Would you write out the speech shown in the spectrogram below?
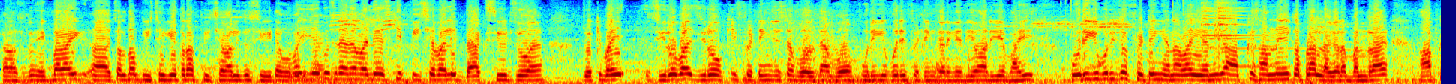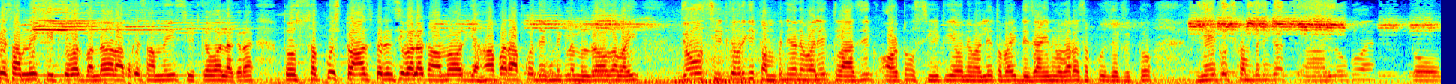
करा सकते हो एक बार भाई अ, चलता हूँ पीछे की तरफ़ पीछे वाली जो सीट है वो भाई ये कुछ रहने वाली है इसकी पीछे वाली बैक सीट जो है जो कि भाई ज़ीरो बाय ज़ीरो की फिटिंग जिसे बोलते हैं वो पूरी की पूरी फिटिंग करके दी और ये भाई पूरी की पूरी जो फिटिंग है ना भाई यानी कि आपके सामने ही कपड़ा लग रहा बन रहा है। आपके सामने ही सीट कवर बन रहा है और आपके सामने ही सीट कवर लग रहा है। तो सब कुछ ट्रांसपेरेंसी वाला काम है और यहाँ पर आपको देखने के लिए मिल रहा होगा भाई जो सीट कवर की कंपनी होने वाली है क्लासिक ऑटो सीट ये होने वाली है तो भाई डिज़ाइन वगैरह सब कुछ देख सकते हो। ये कुछ कंपनी का लोगो है तो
